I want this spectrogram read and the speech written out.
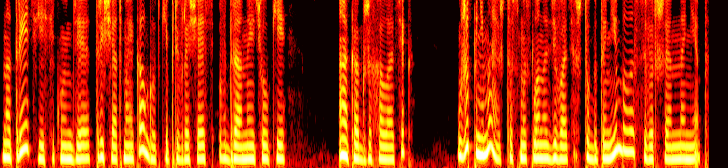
На третьей секунде трещат мои колготки, превращаясь в драные чулки. А как же халатик? Уже понимая, что смысла надевать, что бы то ни было, совершенно нет.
